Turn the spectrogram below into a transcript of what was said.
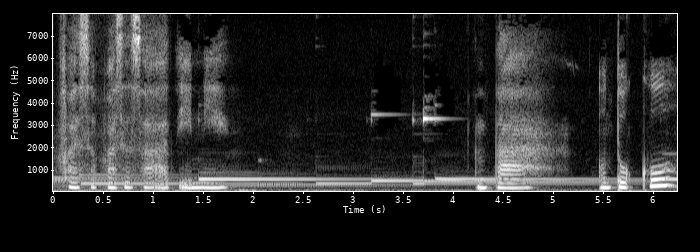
Fase-fase saat ini. Entah untukku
